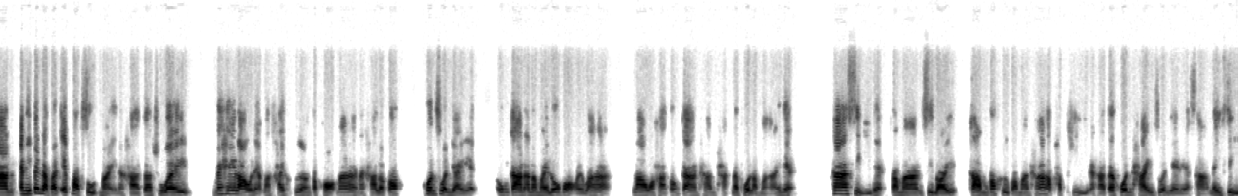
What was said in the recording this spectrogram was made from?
อันอันนี้เป็นดับเบิลเอ็กปรับสูตรใหม่นะคะ จะช่วยไม่ให้เราเนี่ยระคายเคืองกระเพาะมากนะคะ แล้วก็คนส่วนใหญ่เนี่ย องค์การอนามัยโลกบอกไว้ว่า เราอะค่ะ ต้องการทานผักและผลไม้เนี่ยห้าสีเนี่ยประมาณ 400 กรัมก็คือประมาณห้าพับพีนะคะ แต่คนไทยส่วนใหญ่เนี่ยสามในสี่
